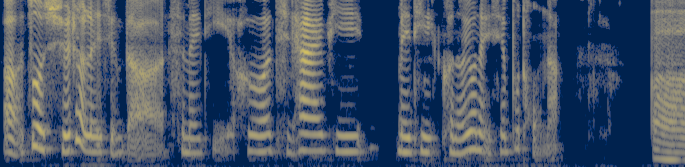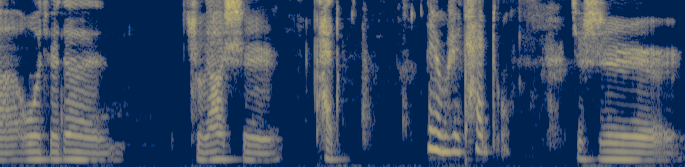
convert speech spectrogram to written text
呃做学者类型的自媒体和其他 IP 媒体可能有哪些不同呢？呃，我觉得主要是态度。为什么是态度？就是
